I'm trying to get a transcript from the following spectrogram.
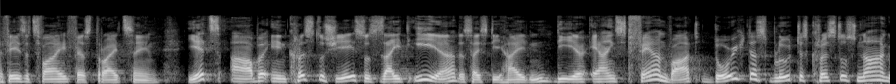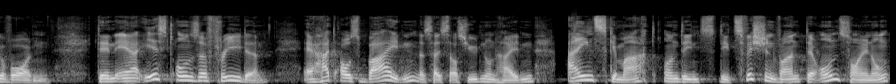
Epheser 2, Vers 13. Jetzt aber in Christus Jesus seid ihr, das heißt die Heiden, die ihr einst fern wart, durch das Blut des Christus nahe geworden. Denn er ist unser Friede. Er hat aus beiden, das heißt aus Juden und Heiden, eins gemacht und die, die Zwischenwand der Unzäunung,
